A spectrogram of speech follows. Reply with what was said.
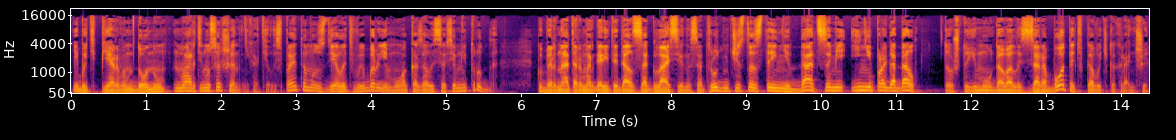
и быть первым Дону Мартину совершенно не хотелось, поэтому сделать выбор ему оказалось совсем нетрудно. трудно. Губернатор Маргариты дал согласие на сотрудничество с тринидадцами и не прогадал. То, что ему удавалось «заработать» в кавычках раньше,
